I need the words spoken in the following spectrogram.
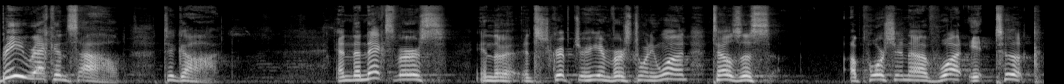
Be reconciled to God. And the next verse in the in scripture here in verse 21 tells us a portion of what it took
